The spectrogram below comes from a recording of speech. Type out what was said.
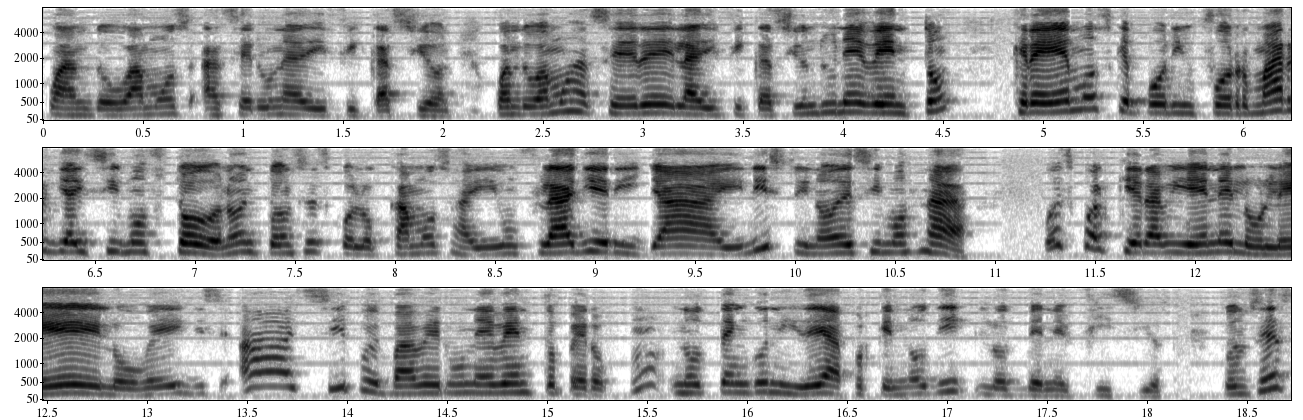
cuando vamos a hacer una edificación. Cuando vamos a hacer eh, la edificación de un evento, creemos que por informar ya hicimos todo, ¿no? Entonces colocamos ahí un flyer y ya, y listo, y no decimos nada pues cualquiera viene, lo lee, lo ve y dice, ah, sí, pues va a haber un evento, pero mm, no tengo ni idea porque no di los beneficios. Entonces,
